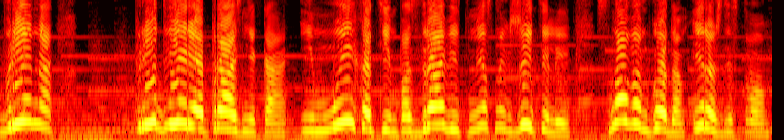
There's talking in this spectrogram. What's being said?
время преддверия праздника. И мы хотим поздравить местных жителей с Новым годом и Рождеством.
